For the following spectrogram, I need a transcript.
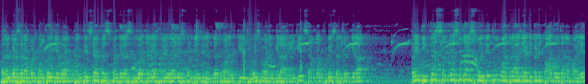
अलंकार सर आपण बघतो जेव्हा प्रत्यक्षात स्पर्धेला सुरुवात झाली हळूहळू स्पर्धेची रंगत वाढत गेली जोश वाढत गेला एक एक सामना पुढे सरकत गेला. काही दिग्गज संघ सुद्धा स्पर्धेतून मात्र आज या ठिकाणी बाद होताना पाहिलेत.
